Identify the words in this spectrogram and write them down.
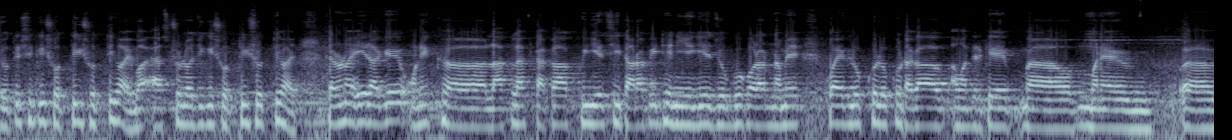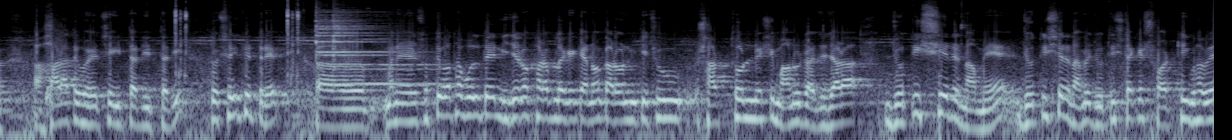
জ্যোতিষী কি সত্যিই সত্যি হয় বা অ্যাস্ট্রোলজি কি সত্যিই সত্যি হয়? কেননা এর আগে অনেক লাখ লাখ টাকা খুইয়েছি তারাপীঠে নিয়ে গিয়ে যোগ্য করার নামে কয়েক লক্ষ লক্ষ টাকা আমাদেরকে মানে হারাতে হয়েছে ইত্যাদি ইত্যাদি। তো সেই ক্ষেত্রে মানে সত্যি কথা বলতে নিজেরও খারাপ লাগে কেন? কারণ কিছু স্বার্থন্বেষী মানুষ আছে যারা জ্যোতিষের নামে জ্যোতিষের নামে জ্যোতিষটাকে সঠিকভাবে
